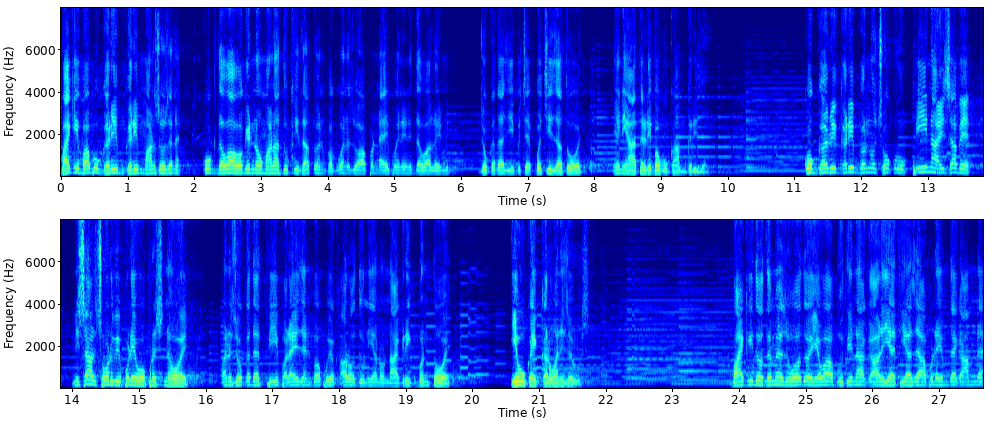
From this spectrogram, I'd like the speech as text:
બાકી બાપુ ગરીબ ગરીબ માણસો છે ને, કોક દવા વગેરેનો માણા દુખી થતો હોય ને, ભગવાને જો આપણને આપ્યો હોય એની દવા લઈને જો કદાચ એ બચે- જતો હોય, એની આંતરડી બાપુ કામ કરી જાય. કોક ગરીબ ગરીબ ઘરનું છોકરું ફીના હિસાબે નિશાળ છોડવી પડે એવો પ્રશ્ન હોય. અને જો કદાચ ફી ભરાઈ જાય ને બાપુ એક સારો દુનિયાનો નાગરિક બનતો હોય, એવું કંઈક કરવાની જરૂર છે. બાકી તો તમે જુઓ તો એવા બુદ્ધિના ગાળિયા થયા છે, આપણે એમ થાય કે આમને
